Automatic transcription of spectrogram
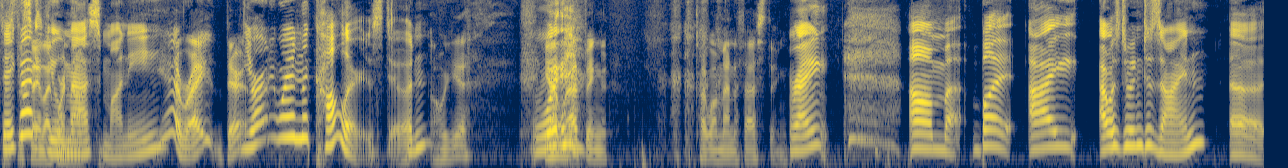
they got say, like, we're not- UMass money. Yeah, right. They're You're already wearing the colors, dude. oh yeah. Yeah, What- I'm rapping. Talk about manifesting. right? Um, but I I was doing design uh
